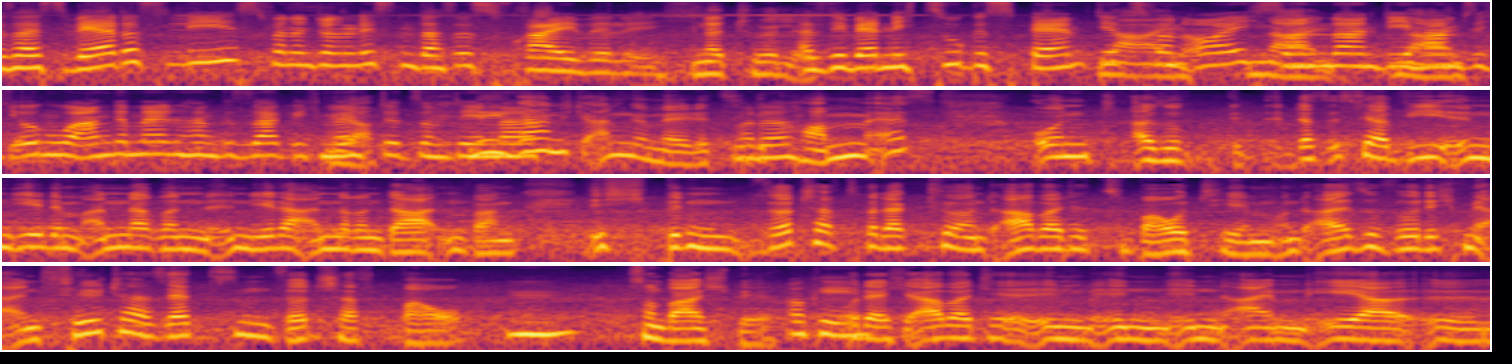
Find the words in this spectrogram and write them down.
Das heißt, wer das liest von den Journalisten, das ist freiwillig. Natürlich. Also die werden nicht zugespammt jetzt nein, von euch, nein, sondern die nein. haben sich irgendwo angemeldet und haben gesagt, ich möchte ja. zum Thema. Nee, gar nicht angemeldet. Sie Oder? bekommen es und also das ist ja wie in jedem anderen, in jeder anderen Datenbank. Ich bin Wirtschaftsredakteur und arbeite zu Bauthemen. Und also würde ich mir einen Filter setzen, Wirtschaft, Bau. Mhm. Zum Beispiel. Okay. Oder ich arbeite in, in, in einem eher äh,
